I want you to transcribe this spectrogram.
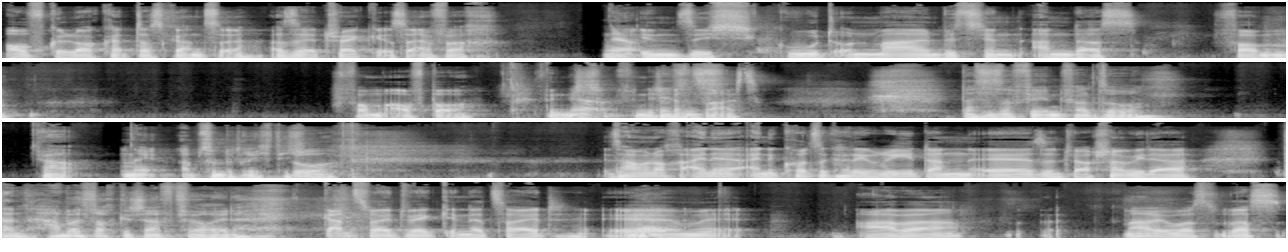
aufgelockert, das Ganze. Also der Track ist einfach ja. in sich gut und mal ein bisschen anders vom, vom Aufbau. Finde ich, ja, find ich ganz ist, nice. Das ist auf jeden Fall so. Ja. Nee, absolut richtig. So. Jetzt haben wir noch eine, eine kurze Kategorie, dann äh, sind wir auch schon wieder. Dann haben wir es doch geschafft für heute. Ganz weit weg in der Zeit. Ähm, ja. Aber Mario, was, was,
